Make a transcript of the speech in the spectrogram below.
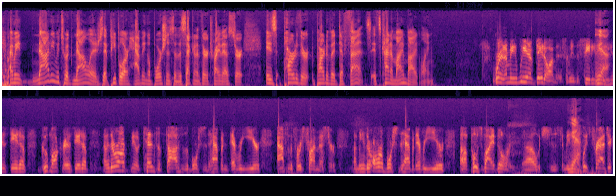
I mean, not even to acknowledge that people are having abortions in the second and third trimester is part of their part of a defense. It's kind of mind-boggling. Right. I mean, we have data on this. I mean, the CDC Yeah. has data. Guttmacher has data. I mean, there are you know tens of thousands of abortions that happen every year after the first trimester. I mean, there are abortions that happen every year uh, post viability, uh, which is I mean, Yeah. it's always tragic,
